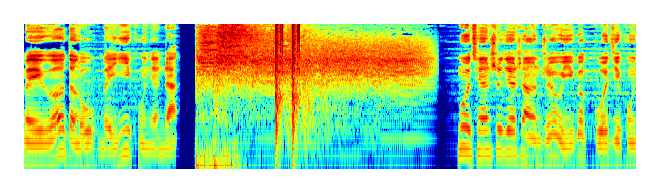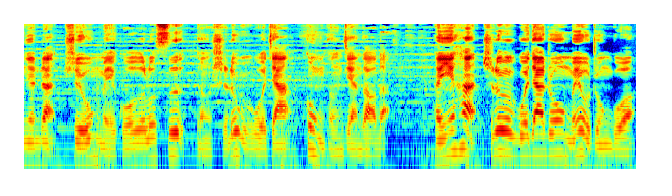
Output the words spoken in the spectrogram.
美俄等唯一空间站。目前世界上只有一个国际空间站是由美国、俄罗斯等十六个国家共同建造的。很遗憾，十六个国家中没有中国，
